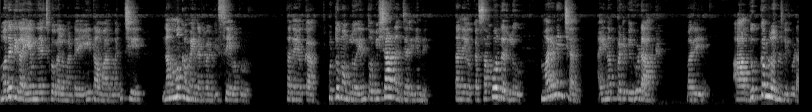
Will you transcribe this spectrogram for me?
మొదటిగా ఏం నేర్చుకోగలమంటే ఈతామారు మంచి నమ్మకమైనటువంటి సేవకుడు. తన యొక్క కుటుంబంలో ఎంతో విషాదం జరిగింది. తన యొక్క సహోదరులు మరణించారు. అయినప్పటికీ కూడా మరి ఆ దుఃఖంలో నుండి కూడా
